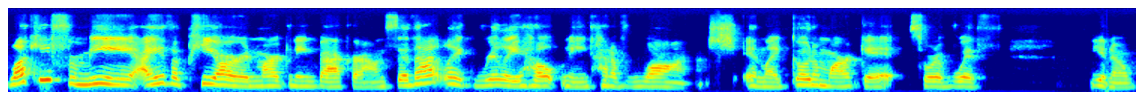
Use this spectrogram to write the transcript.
lucky for me, I have a PR and marketing background. So that like really helped me kind of launch and like go to market sort of with, you know,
